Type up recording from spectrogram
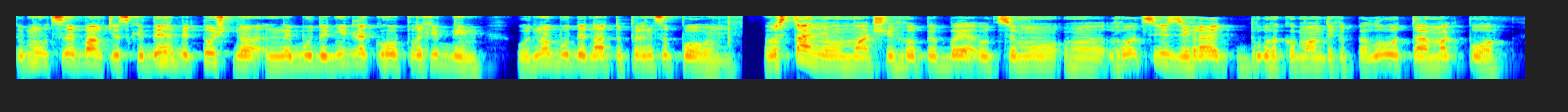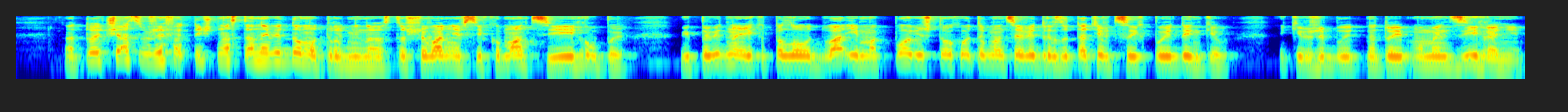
Тому це банківське дербі точно не буде ні для кого прохідним, воно буде надто принциповим. В останньому матчі групи Б у цьому е, році зіграють друга команда КПЛО та МакПо. На той час вже фактично стане відомо турнірне розташування всіх команд цієї групи. Відповідно, і КПЛО 2, і МакПо відштовхуватимуться від результатів цих поєдинків, які вже будуть на той момент зіграні.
